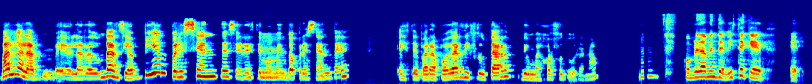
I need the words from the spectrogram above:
valga la, eh, redundancia, bien presentes en este mm. momento presente este, para poder disfrutar de un mejor futuro, ¿no? Mm, completamente, viste que eh,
